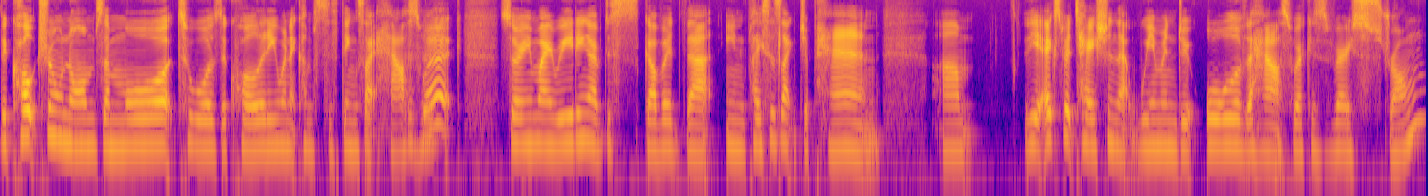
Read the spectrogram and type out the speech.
the cultural norms are more towards equality when it comes to things like housework. So, in my reading, I've discovered that in places like Japan, um, the expectation that women do all of the housework is very strong.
